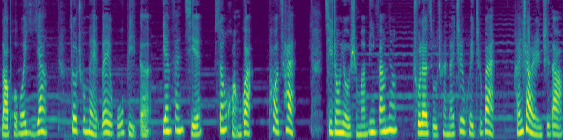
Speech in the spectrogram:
老婆婆一样。做出美味无比的腌番茄、酸黄瓜、泡菜，其中有什么秘方呢？除了祖传的智慧之外，很少人知道。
